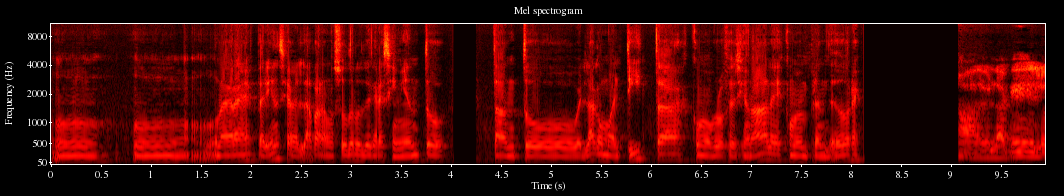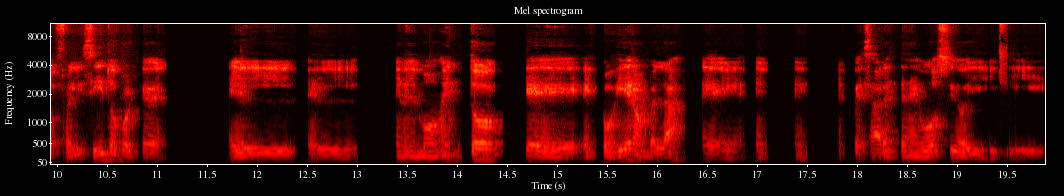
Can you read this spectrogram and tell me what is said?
una gran experiencia, ¿verdad? Para nosotros de crecimiento, tanto, ¿verdad? Como artistas, como profesionales, como emprendedores. Ah, de verdad que los felicito porque el, el, en el momento que escogieron, ¿verdad? Eh, empezar este negocio y, y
